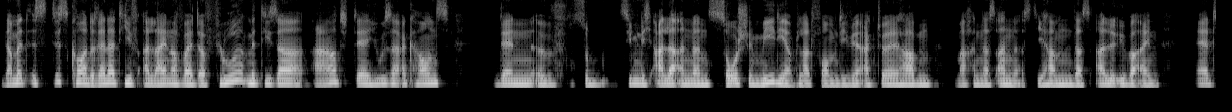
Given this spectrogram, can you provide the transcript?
Damit ist Discord relativ allein auf weiter Flur mit dieser Art der User-Accounts, denn äh, so ziemlich alle anderen Social-Media-Plattformen, die wir aktuell haben, machen das anders. Die haben das alle über ein Ad,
